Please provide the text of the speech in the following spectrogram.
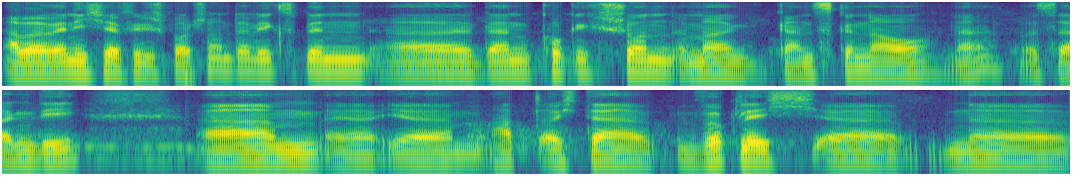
Aber wenn ich ja für die Sportschau unterwegs bin, äh, dann gucke ich schon immer ganz genau, ne? was sagen die. Ähm, äh, ihr habt euch da wirklich äh, eine,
